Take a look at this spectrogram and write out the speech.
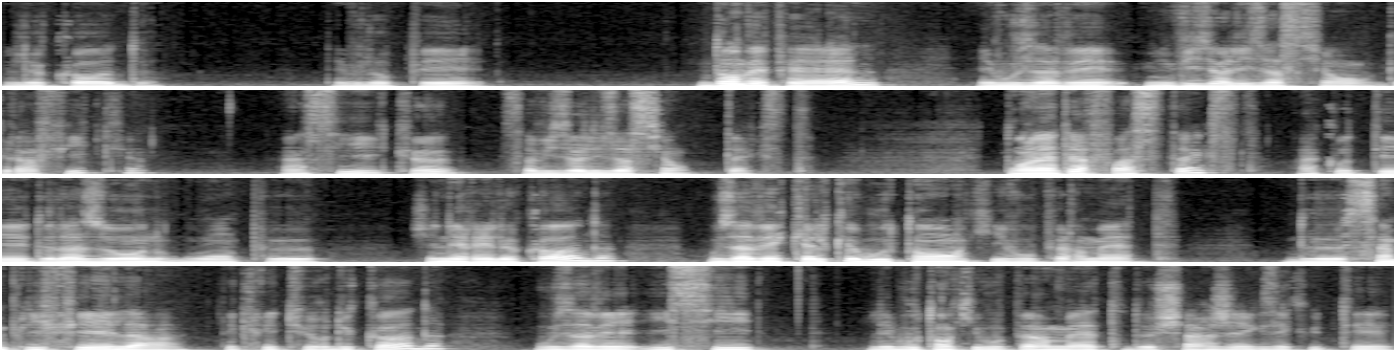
le code développé dans VPL et vous avez une visualisation graphique ainsi que sa visualisation texte. Dans l'interface texte, à côté de la zone où on peut générer le code, vous avez quelques boutons qui vous permettent de simplifier l'écriture du code. Vous avez ici les boutons qui vous permettent de charger et exécuter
